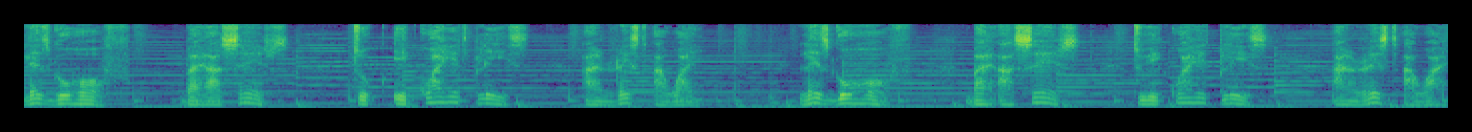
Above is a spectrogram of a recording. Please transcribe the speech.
Let's go off by ourselves to a quiet place and rest a while. Let's go off by ourselves to a quiet place and rest a while.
